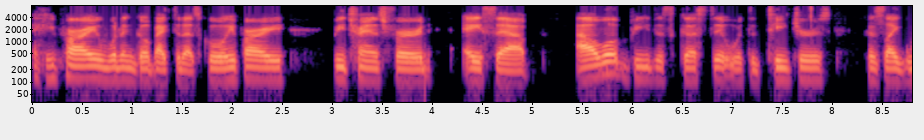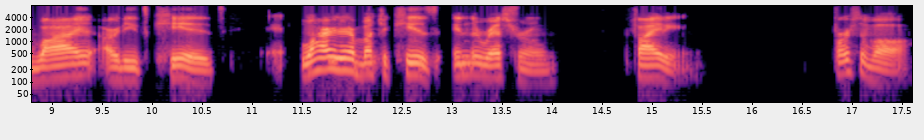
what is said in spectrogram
He probably wouldn't go back to that school. He probably be transferred ASAP. I would be disgusted with the teachers because, like, why are these kids? Why are there a bunch of kids in the restroom fighting? First of all,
